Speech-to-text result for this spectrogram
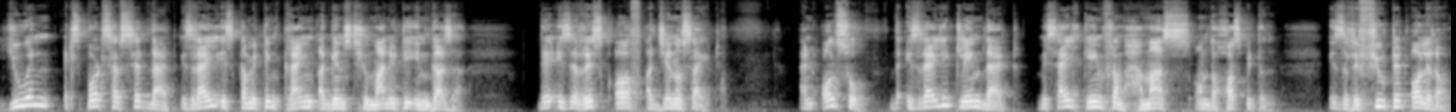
UN experts have said that Israel is committing crime against humanity in Gaza. There is a risk of a genocide. And also, the Israeli claim that missile came from Hamas on the hospital is refuted all around.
